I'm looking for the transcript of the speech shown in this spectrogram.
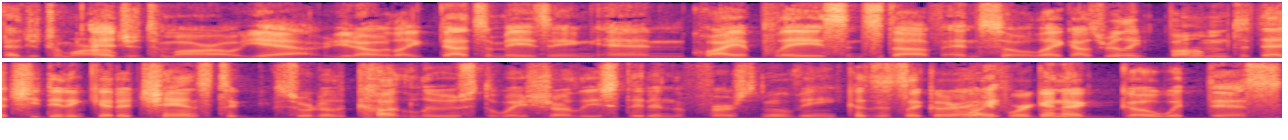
Edge of Tomorrow. Edge of Tomorrow, yeah, you know, like that's amazing, and Quiet Place and stuff. And so, like, I was really bummed that she didn't get a chance to sort of cut loose the way Charlize did in the first movie. Because it's like, all right, Right. if we're gonna go with this,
